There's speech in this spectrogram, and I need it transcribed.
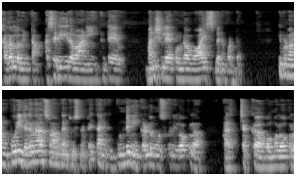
కథల్లో వింటాం అశరీరవాణి అంటే మనిషి లేకుండా వాయిస్ వినపడ్డం. ఇప్పుడు మనం పూరి జగన్నాథ స్వామి గారిని చూసినట్టయితే ఆయనకి గుండెని కళ్ళు మూసుకొని లోపల ఆ చెక్క బొమ్మ లోపల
